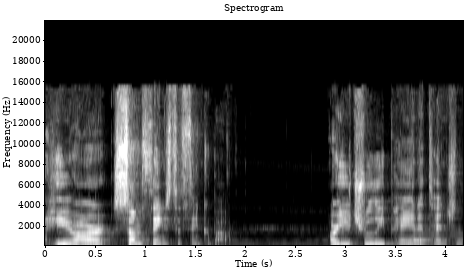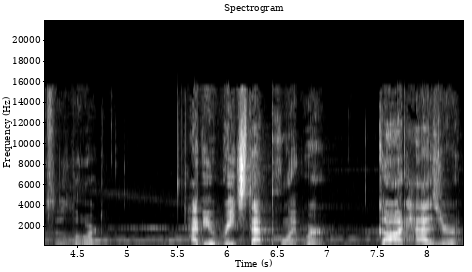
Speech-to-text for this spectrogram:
here are some things to think about. Are you truly paying attention to the Lord? Have you reached that point where God has your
